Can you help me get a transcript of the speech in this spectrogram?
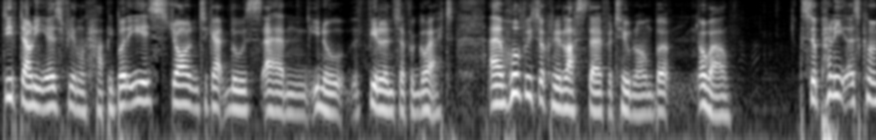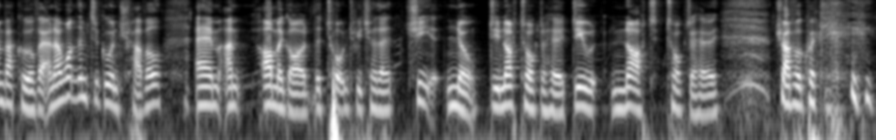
Deep down, he is feeling happy, but he is starting to get those, um, you know, feelings of regret. Um, hopefully, it's not going to last there for too long, but oh well. So Penny is coming back over, and I want them to go and travel. Um, I'm, oh my god, they're talking to each other. She, no, do not talk to her. Do not talk to her. Travel quickly.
